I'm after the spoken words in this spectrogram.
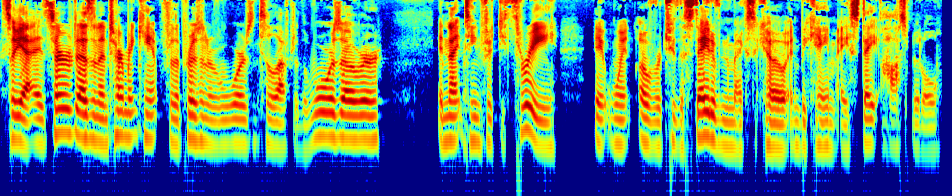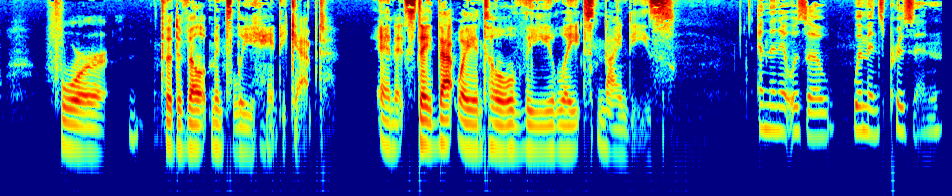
so yeah, it served as an internment camp for the prisoner of wars until after the war was over. In 1953, it went over to the state of New Mexico and became a state hospital for the developmentally handicapped. And it stayed that way until the late 90s. And then it was a women's prison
